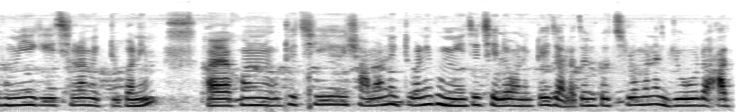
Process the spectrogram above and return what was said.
ঘুমিয়ে গিয়েছিলাম একটুখানি। আর এখন উঠেছি, সামান্য একটুখানি ঘুমিয়েছি, ছেলে অনেকটাই জ্বালাতন করছিল মানে জোর আধ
